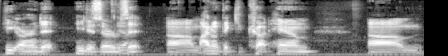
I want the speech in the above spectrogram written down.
He earned it. He deserves Yeah. it. Um, I don't think you cut him. Um,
